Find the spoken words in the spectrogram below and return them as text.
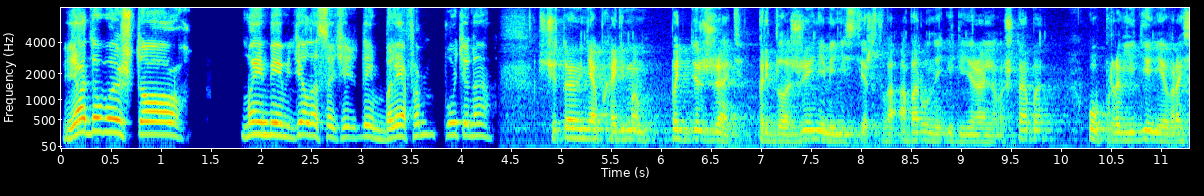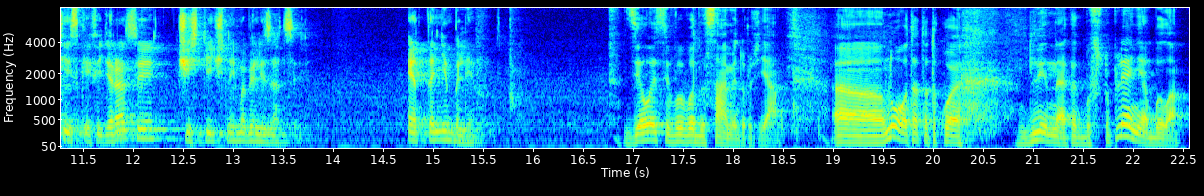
Я думаю, что мы имеем дело с очередным блефом Путина. Считаю необходимым поддержать предложение Министерства обороны и Генерального штаба о проведении в Российской Федерации частичной мобилизации. Это не блеф. Делайте выводы сами, друзья. Э, ну, вот это такое длинное как бы вступление было.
